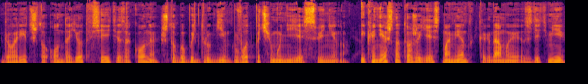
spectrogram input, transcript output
говорит, что Он дает все эти законы, чтобы быть другим. Вот почему не есть свинину. И, конечно, тоже есть момент, когда мы с детьми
